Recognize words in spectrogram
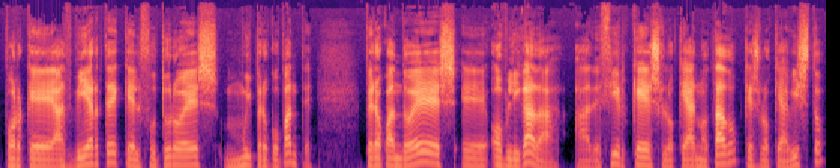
porque advierte que el futuro es muy preocupante pero cuando es eh, obligada a decir qué es lo que ha notado, qué es lo que ha visto,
